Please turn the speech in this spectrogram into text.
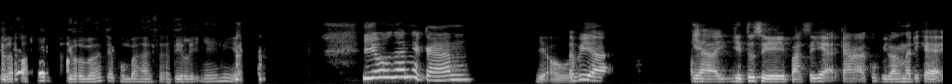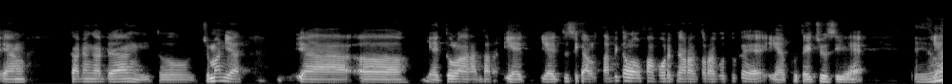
gila Pak, gila banget ya pembahasan tiliknya ini ya. iya makanya kan. Ya Allah. Tapi ya, ya gitu sih pasti ya. Karena aku bilang tadi kayak yang kadang-kadang gitu. Cuman ya ya uh, ya itulah antar ya ya itu sih kalau tapi kalau favorit karakter aku tuh kayak ya Butejo sih ya. Iyalah, ya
